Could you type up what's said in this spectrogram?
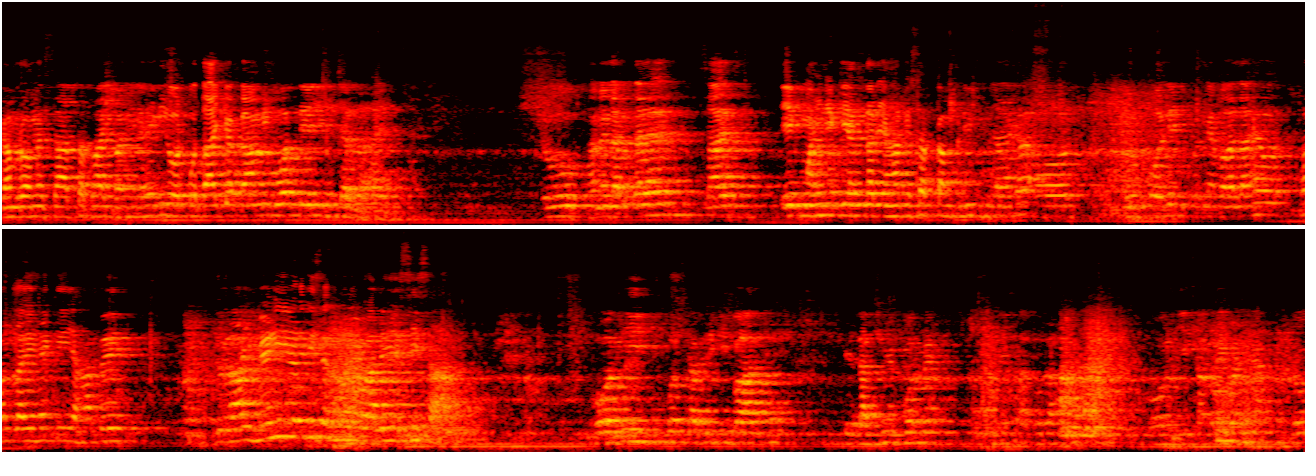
कमरों में साफ़ सफ़ाई बनी रहेगी और पुताई का काम भी बहुत तेज़ी से चल रहा है। तो हमें लगता है शायद एक महीने के अंदर यहाँ पे सब कंप्लीट हो जाएगा और जो कॉलेज खुलने वाला है और सुन रहे हैं कि यहाँ पे जुलाई में ही एडमिशन होने वाली है शीशा बहुत ही खुशखबरी की बात है कि लक्ष्मीपुर में और ये काफ़ी बढ़िया जो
